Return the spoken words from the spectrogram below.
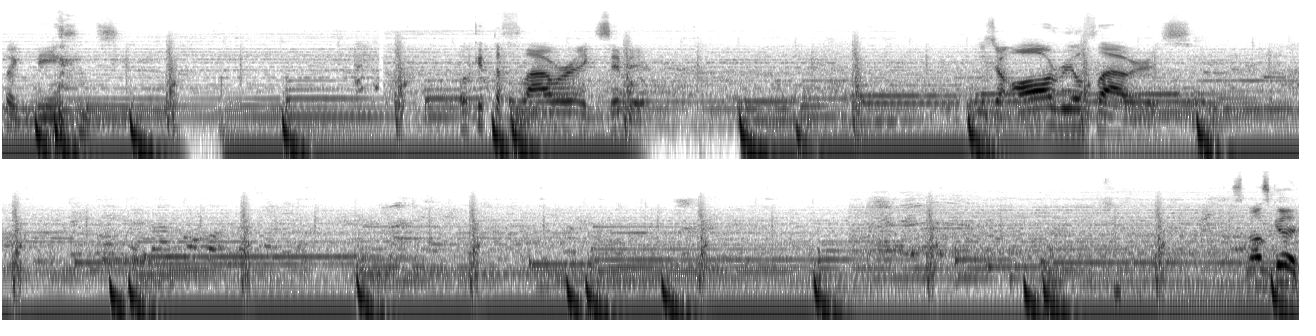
Look like beans. look at the flower exhibit. These are all real flowers. Smells good.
